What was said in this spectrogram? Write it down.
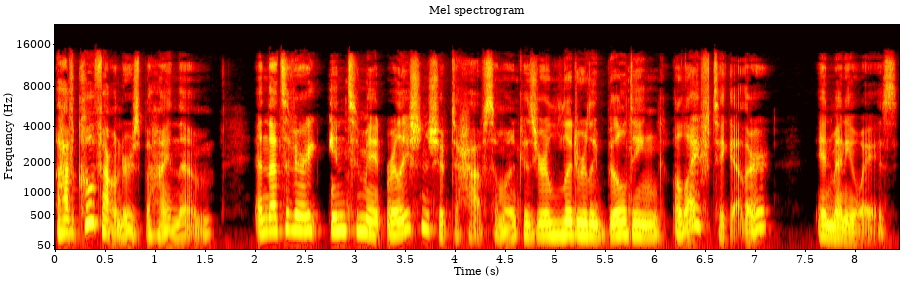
have co founders behind them. And that's a very intimate relationship to have someone because you're literally building a life together in many ways.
